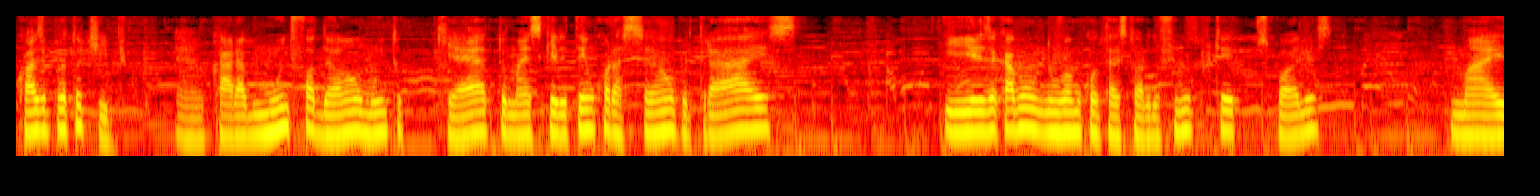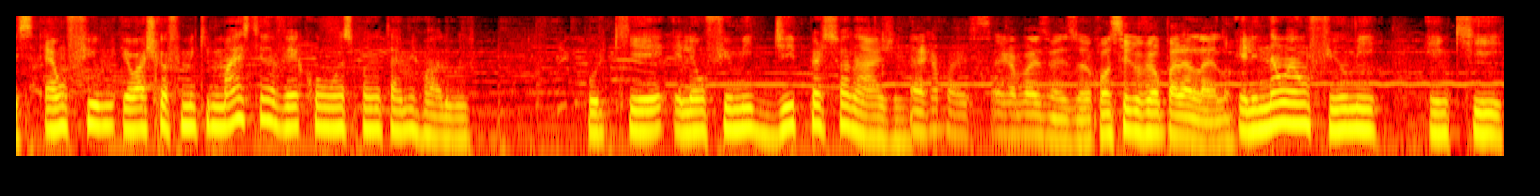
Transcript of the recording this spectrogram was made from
quase prototípico. É um cara muito fodão, muito quieto, mas que ele tem um coração por trás. E eles acabam. Não vamos contar a história do filme porque spoilers. Mas é um filme. Eu acho que é o filme que mais tem a ver com Once Upon a Time in Hollywood. Porque ele é um filme de personagem. É capaz, é capaz mesmo. Eu consigo ver o paralelo. Ele não é um filme em que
